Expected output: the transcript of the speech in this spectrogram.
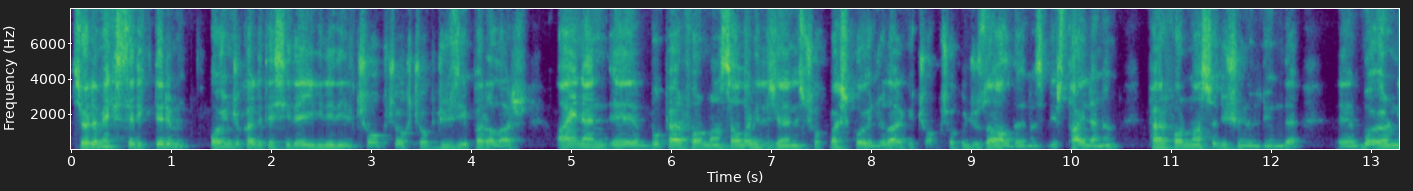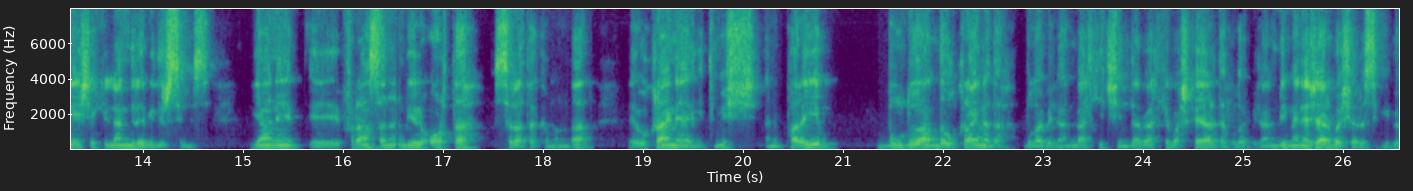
söylemek istediklerim oyuncu kalitesiyle ilgili değil. Çok çok çok cüzi paralar. Aynen e, bu performansı alabileceğiniz çok başka oyuncular ki çok çok ucuza aldığınız bir Taylan'ın performansı düşünüldüğünde e, bu örneği şekillendirebilirsiniz. Yani e, Fransa'nın bir orta sıra takımından e, Ukrayna'ya gitmiş. Hani parayı bulduğu anda Ukrayna'da bulabilen, belki Çin'de, belki başka yerde bulabilen bir menajer başarısı gibi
